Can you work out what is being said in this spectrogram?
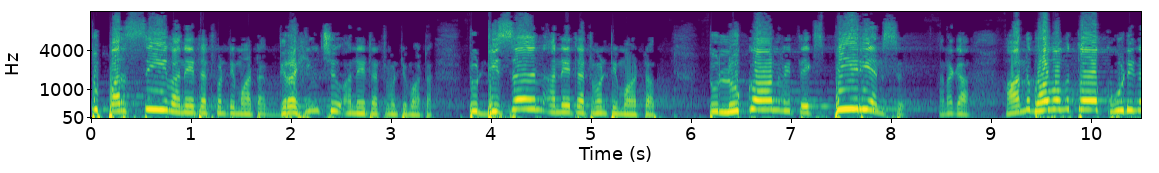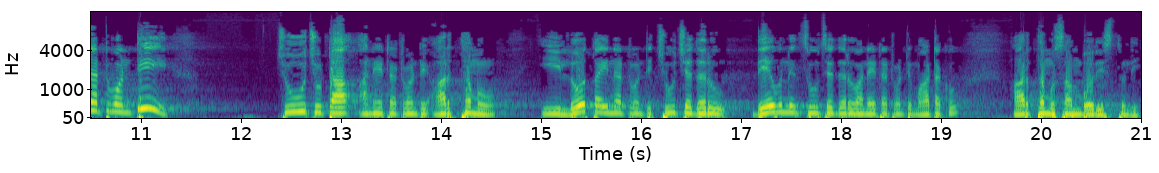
టు పర్సీవ్ అనేటటువంటి మాట గ్రహించు అనేటటువంటి మాట. టు డిసర్న్ అనేటటువంటి మాట. To look on with experience అనగా అనుభవంతో కూడినటువంటి చూచుట అనేటటువంటి అర్థము ఈ లోతైనటువంటి చూచెదరు దేవుని చూచెదరు అనేటటువంటి మాటకు అర్థము సంబోధిస్తుంది.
